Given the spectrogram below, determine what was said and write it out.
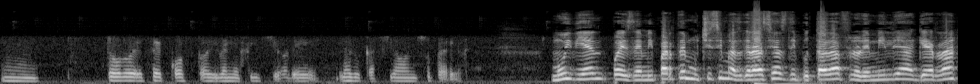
mm, todo ese costo y beneficio de la educación superior. Muy bien, pues de mi parte muchísimas gracias, diputada Floremilia Guerra.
